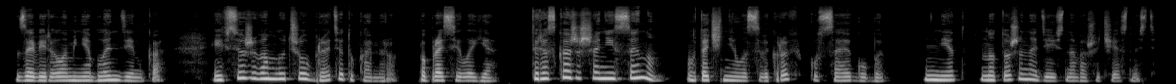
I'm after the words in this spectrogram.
– заверила меня блондинка. «И все же вам лучше убрать эту камеру», – попросила я. «Ты расскажешь о ней сыну?» – уточнила свекровь, кусая губы. «Нет, но тоже надеюсь на вашу честность».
